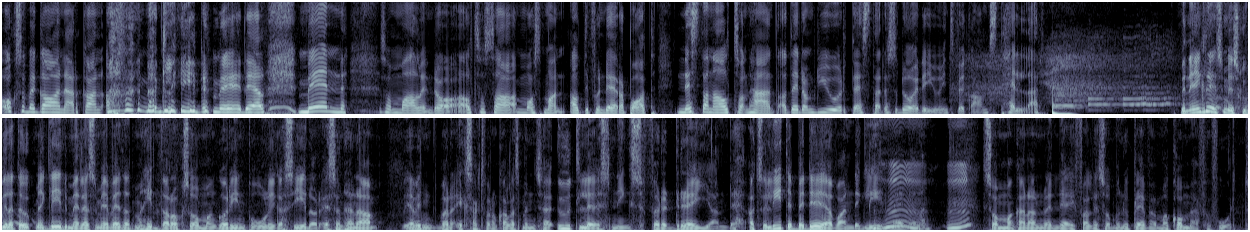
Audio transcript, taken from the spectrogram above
också veganer kan använda glidmedel, men som Malin då alltså sa måste man alltid fundera på att nästan allt sånt här, att är de djurtestade så då är det ju inte veganskt heller. Men en grej som jag skulle vilja ta upp med glidmedel som jag vet att man hittar också om man går in på olika sidor är sådana här, jag vet inte vad, exakt vad de kallas, men så här utlösningsfördröjande, alltså lite bedövande glidmedel som man kan använda ifall det är så man upplever att man kommer för fort.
